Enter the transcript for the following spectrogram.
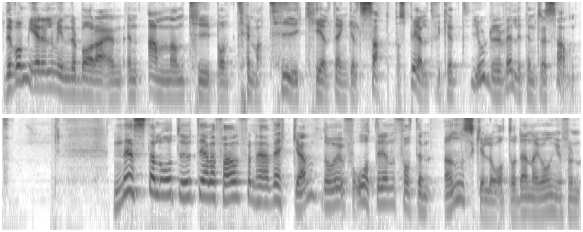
Det var mer eller mindre bara en, en annan typ av tematik helt enkelt satt på spelet, vilket gjorde det väldigt intressant. Nästa låt ut i alla fall för den här veckan. Då har vi återigen fått en önskelåt och denna gången från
